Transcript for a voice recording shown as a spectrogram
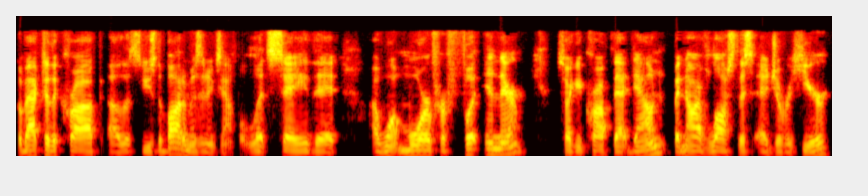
Go back to the crop. Uh, let's use the bottom as an example. Let's say that I want more of her foot in there. So I could crop that down, but now I've lost this edge over here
